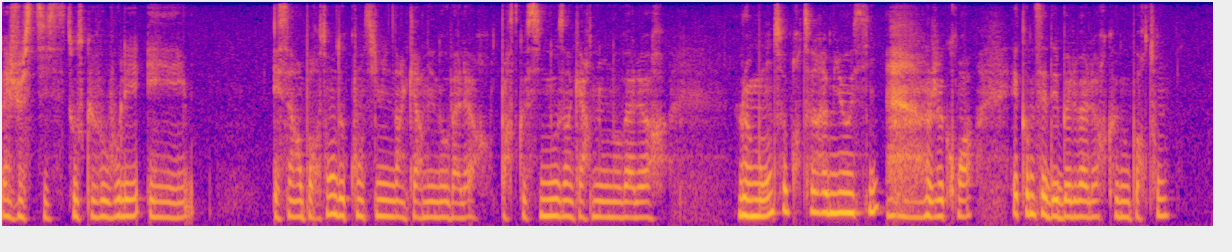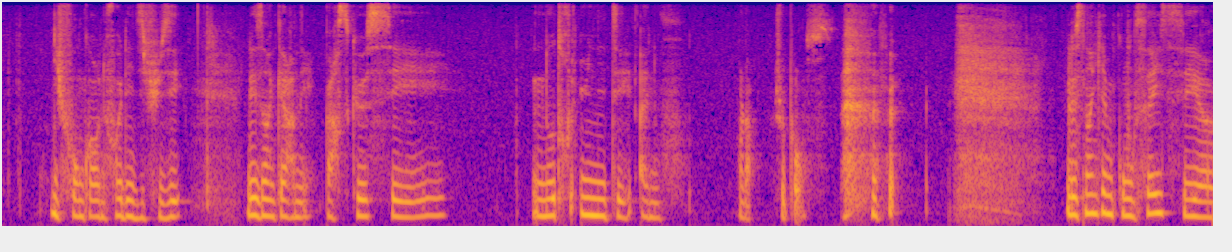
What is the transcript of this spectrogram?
la justice, tout ce que vous voulez. Et, c'est important de continuer d'incarner nos valeurs, parce que si nous incarnions nos valeurs, le monde se porterait mieux aussi, je crois. Et comme c'est des belles valeurs que nous portons, il faut encore une fois les diffuser, les incarner, parce que c'est notre unité à nous. Voilà, je pense. Le cinquième conseil, c'est euh,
